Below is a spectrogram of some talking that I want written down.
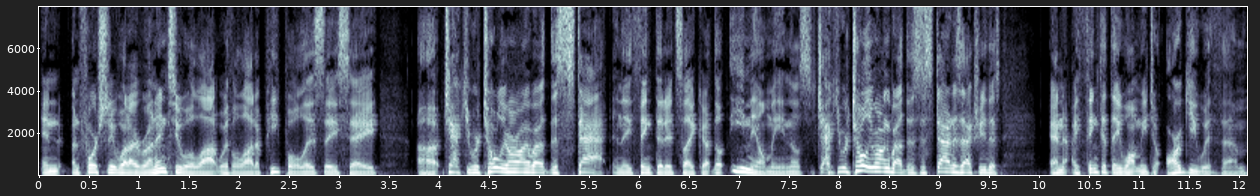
And unfortunately what I run into a lot with a lot of people is they say uh, Jack, you were totally wrong about this stat, and they think that it's like uh they'll email me and they'll say, Jack, you were totally wrong about this. The stat is actually this, and I think that they want me to argue with them,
